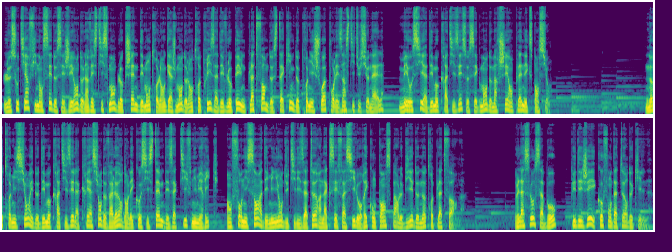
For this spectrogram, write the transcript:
le soutien financé de ces géants de l'investissement blockchain démontre l'engagement de l'entreprise à développer une plateforme de stacking de premier choix pour les institutionnels, mais aussi à démocratiser ce segment de marché en pleine expansion. Notre mission est de démocratiser la création de valeur dans l'écosystème des actifs numériques, en fournissant à des millions d'utilisateurs un accès facile aux récompenses par le biais de notre plateforme. Laszlo Sabo, PDG et cofondateur de Kiln.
